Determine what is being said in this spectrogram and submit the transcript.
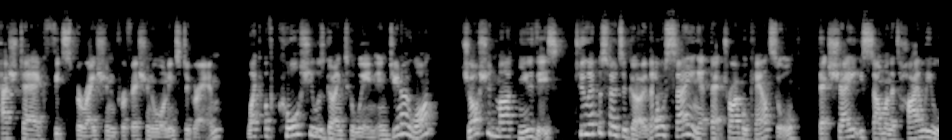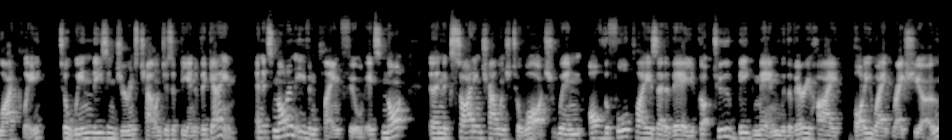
hashtag Fitspiration professional on Instagram, like, of course she was going to win. And do you know what? Josh and Mark knew this two episodes ago. They were saying at that tribal council that Shay is someone that's highly likely to win these endurance challenges at the end of the game. And it's not an even playing field. It's not an exciting challenge to watch when, of the four players that are there, you've got two big men with a very high body weight ratio.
